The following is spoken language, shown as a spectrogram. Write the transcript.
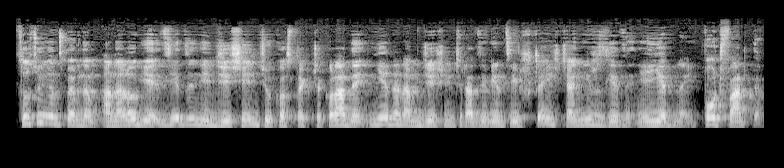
Stosując pewną analogię, zjedzenie 10 kostek czekolady nie da nam 10 razy więcej szczęścia niż zjedzenie jednej. Po czwarte,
